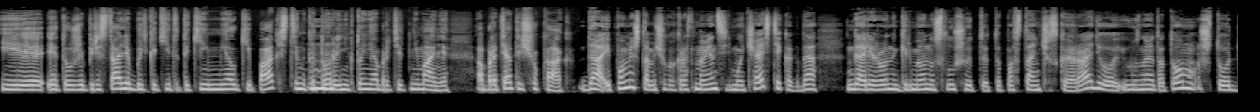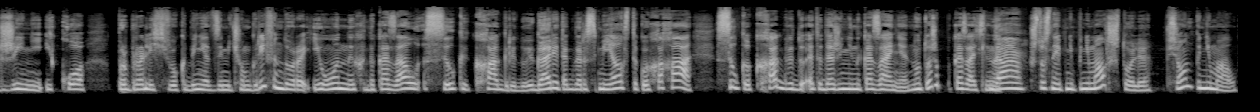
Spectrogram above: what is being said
и это уже перестали быть какие-то такие мелкие пакости, на которые mm-hmm. никто не обратит внимания. Обратят еще как. Да, и помнишь, там еще как раз момент седьмой части, когда Гарри, Рон и Гермиона слушают это повстанческое радио и узнают о том, что Джинни и Ко пробрались в его кабинет за мечом Гриффиндора, и он их наказал ссылкой к Хагриду. И Гарри тогда рассмеялся, такой, ха-ха, ссылка к Хагриду — это даже не наказание. Ну, тоже показательно. Да. Что, Снейп не понимал, что ли? Все он понимал.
